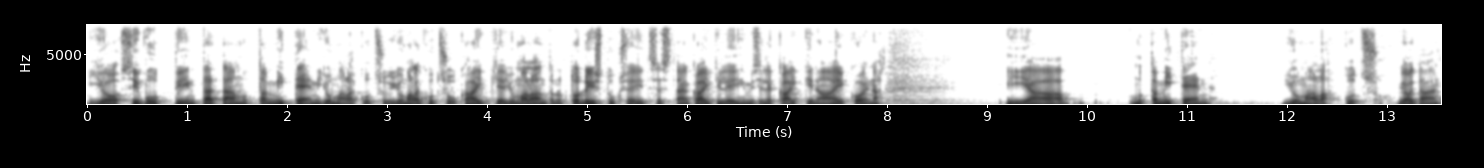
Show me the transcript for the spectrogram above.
jo sivuttiin tätä, mutta miten Jumala kutsuu? Jumala kutsuu kaikkia. Jumala on antanut todistuksen itsestään kaikille ihmisille kaikkina aikoina. Ja, mutta miten Jumala kutsuu? Joitain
